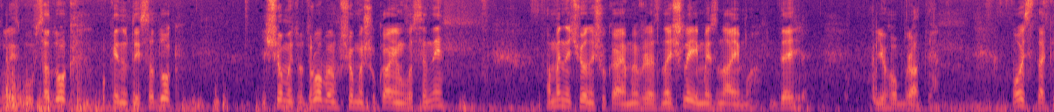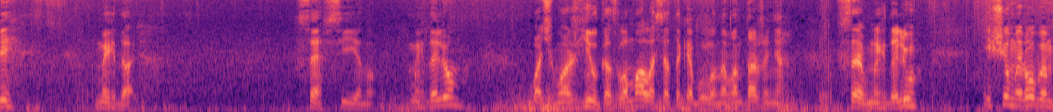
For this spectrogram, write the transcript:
Колись був садок, покинутий садок. І що ми тут робимо, що ми шукаємо восени? А ми нічого не шукаємо, ми вже знайшли і ми знаємо, де його брати. Ось такий мигдаль. Все всіяно мигдальом. Бачимо, аж гілка зламалася, таке було навантаження. Все в мигдалю. І що ми робимо?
